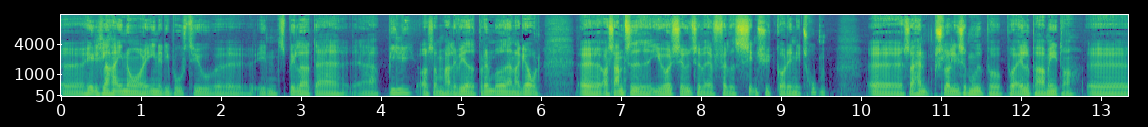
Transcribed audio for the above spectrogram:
øh, helt klar ind over en af de positive. Øh, en spiller, der er billig, og som har leveret på den måde, han har gjort. Øh, og samtidig i øvrigt ser ud til at være faldet sindssygt godt ind i truppen. Øh, så han slår ligesom ud på, på alle parametre. Øh,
